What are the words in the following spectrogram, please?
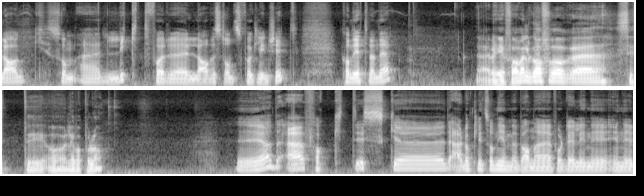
lag som er likt for lavest odds for clean sheet. Kan du gjette hvem det er? Nei, vi får vel gå for uh, sitt City og Liverpool, da? Ja, det er faktisk eh, Det er nok litt sånn hjemmebanefordel inni, inni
